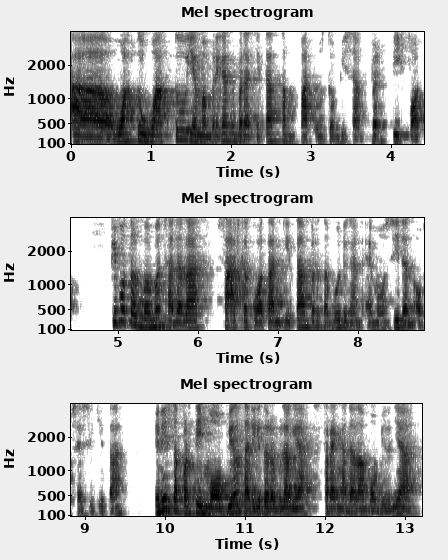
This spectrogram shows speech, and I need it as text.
Uh, waktu-waktu uh, yang memberikan kepada kita tempat untuk bisa berpivot. Pivotal moments adalah saat kekuatan kita bertemu dengan emosi dan obsesi kita. Ini seperti mobil, tadi kita udah bilang ya, strength adalah mobilnya.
